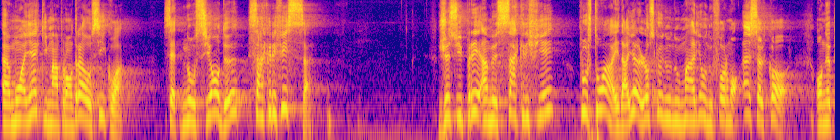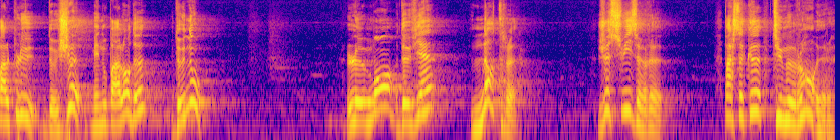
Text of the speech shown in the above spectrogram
Un moyen qui m'apprendra aussi quoi? Cette notion de sacrifice. Je suis prêt à me sacrifier pour toi. Et d'ailleurs, lorsque nous nous marions, nous formons un seul corps. On ne parle plus de je, mais nous parlons de, nous. Le mot devient notre. Je suis heureux parce que tu me rends heureux.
